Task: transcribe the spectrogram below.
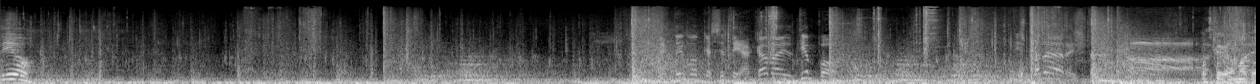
¿Dónde me temo que se te acaba el tiempo. Disparar está. ¡Ah! Hostia, que lo mato.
